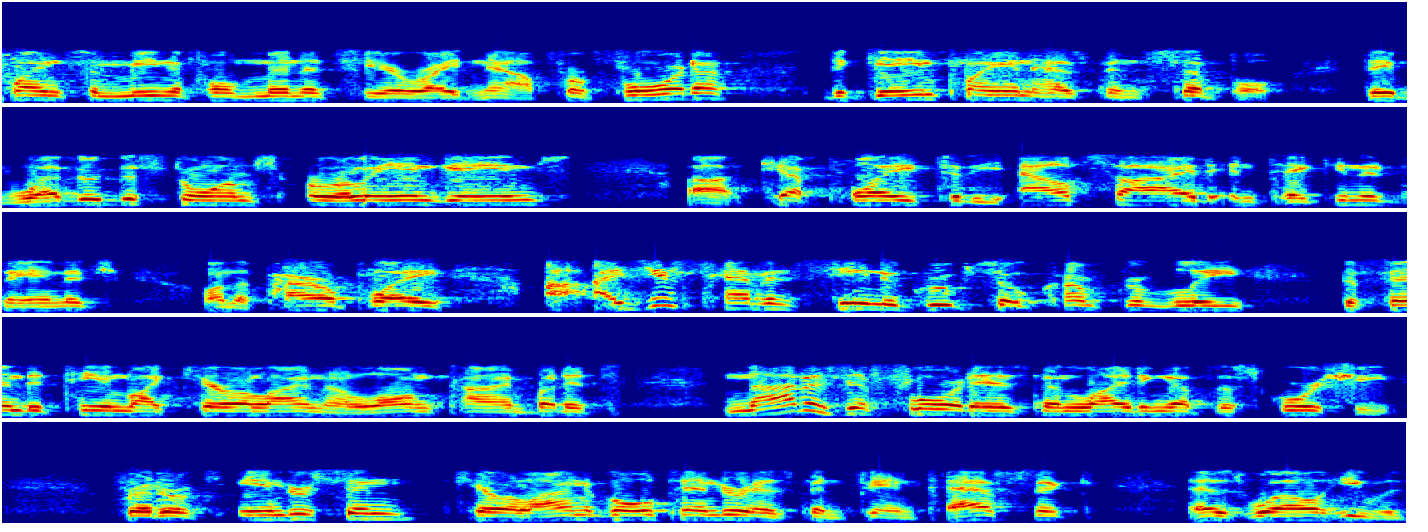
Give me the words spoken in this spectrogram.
playing some meaningful minutes here right now. For Florida, the game plan has been simple. They've weathered the storms early in games, uh, kept play to the outside, and taken advantage on the power play. I just haven't seen a group so comfortably defend a team like Carolina in a long time, but it's not as if Florida has been lighting up the score sheet. Frederik Andersen, Carolina goaltender, has been fantastic as well. He was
